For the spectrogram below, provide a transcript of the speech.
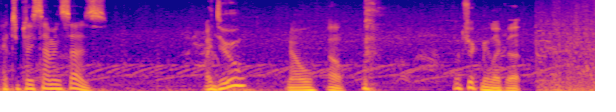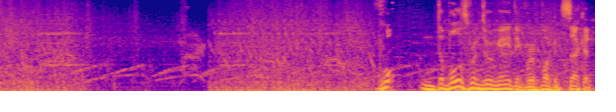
Had to play Simon Says. I do? No. Oh. Don't trick me like that. What? the bullets weren't doing anything for a fucking second.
